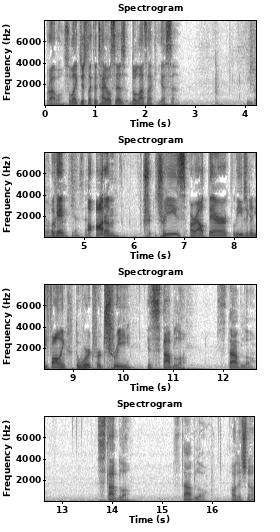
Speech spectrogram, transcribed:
Bravo. So like just like the title says, Dolazak Yesen. Dolazak, Okay, Yes. au- autumn. Tr- trees are out there. Leaves are going to be falling. The word for tree is stablo. Stablo. Stablo. Stablo. Oh, Odlično.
